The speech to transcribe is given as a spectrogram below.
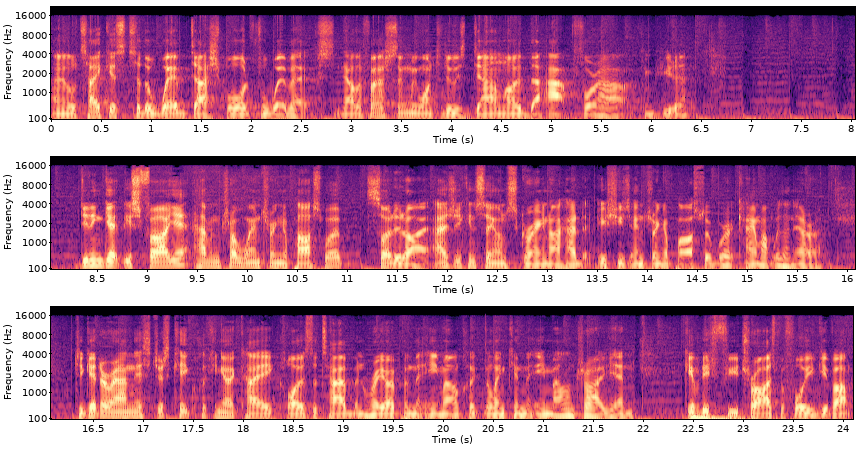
And it'll take us to the web dashboard for WebEx. Now the first thing we want to do is download the app for our computer. Didn't get this far yet, having trouble entering a password? So did I. As you can see on screen, I had issues entering a password where it came up with an error. To get around this, just keep clicking OK, close the tab and reopen the email, click the link in the email and try again. Give it a few tries before you give up.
